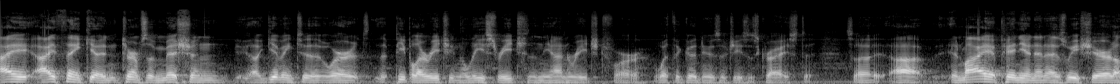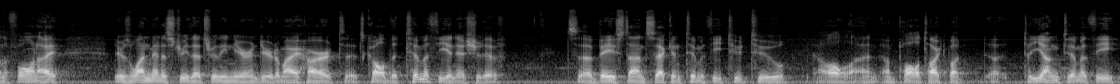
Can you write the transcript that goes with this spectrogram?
I, I think in terms of mission, uh, giving to where the people are reaching the least reached and the unreached for with the good news of Jesus Christ. So, uh, in my opinion, and as we shared on the phone, I there's one ministry that's really near and dear to my heart. It's called the Timothy Initiative. It's uh, based on 2 Timothy 2:2. All and Paul talked about uh, to young Timothy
